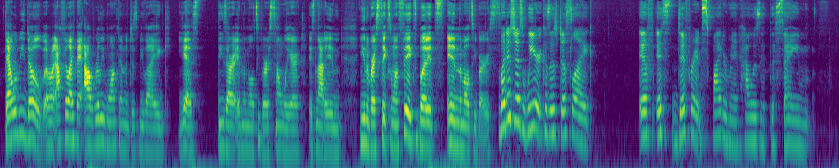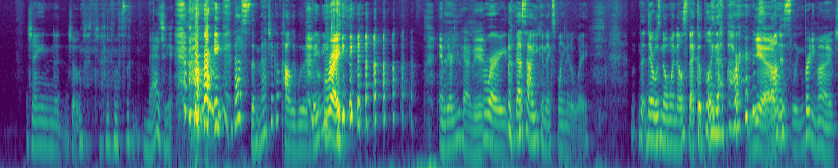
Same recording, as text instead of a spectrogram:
that would be dope. I, feel like they. I really want them to just be like, yes, these are in the multiverse somewhere. It's not in universe six one six, but it's in the multiverse. But it's just weird because it's just like if it's different Spider Man, how is it the same Jane Jonah Jameson? Magic. right? That's the magic of Hollywood, baby. Right. And there you have it. right. That's how you can explain it away. Th- There was no one else that could play that part. Yeah. Honestly. Pretty much.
